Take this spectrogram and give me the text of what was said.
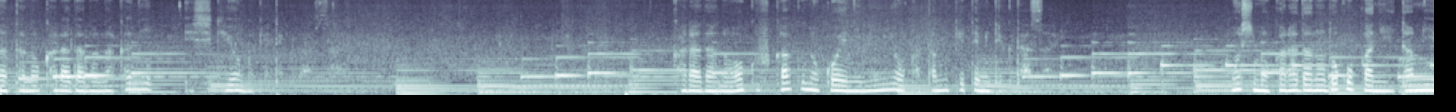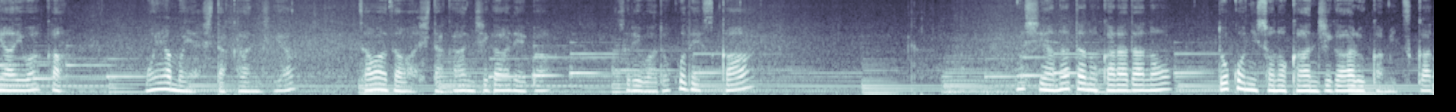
なたの体の中に意識を向けてください体の奥深くの声に耳を傾けてみてください。もしも体のどこかに痛みや違和感もやもやした感じやざわざわした感じがあればそれはどこですか？もしあなたの体のどこにその感じがあるか見つかっ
